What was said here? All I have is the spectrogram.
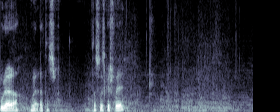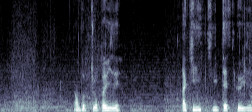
Oulala, là là, attention. Attention à ce que je fais. on peut toujours pas viser. Ah, Kili, Kili peut-être qu'il peut viser.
